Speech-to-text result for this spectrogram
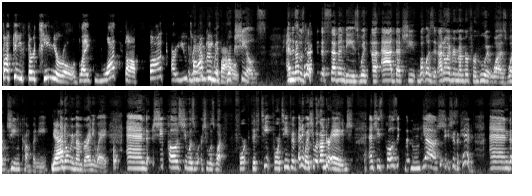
fucking 13 year old. Like, what the fuck are you talking remember with about? Brooke Shields. And, And this was back in the 70s with the ad that she, what was it? I don't even remember for who it was, what jean company. Yeah. I don't remember anyway. And she posed, she was, she was what, four, 15, 14, 15, anyway, she was underage. And she's posing, with, Mm-hmm. yeah, she, she's a kid. And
